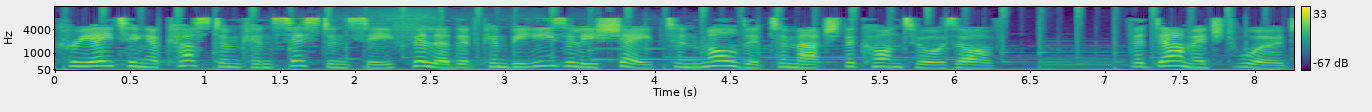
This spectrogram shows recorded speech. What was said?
creating a custom consistency filler that can be easily shaped and molded to match the contours of the damaged wood.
